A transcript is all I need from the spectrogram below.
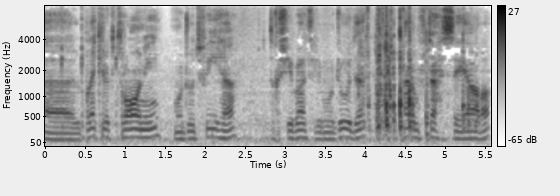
ال brake الكتروني موجود فيها التخشيبات اللي موجودة هذا مفتاح السيارة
